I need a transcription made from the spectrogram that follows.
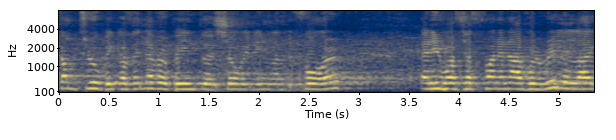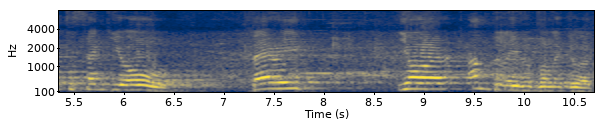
come true because I've never been to a show in England before. And it was just fun and I would really like to thank you all. Barry, you're unbelievably good.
